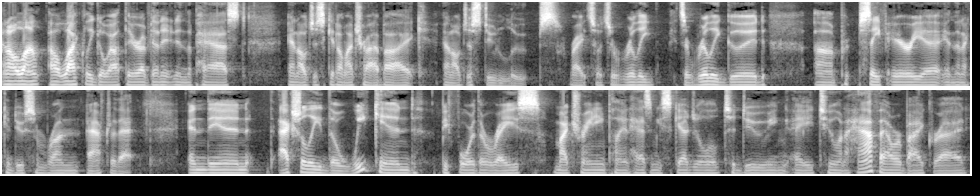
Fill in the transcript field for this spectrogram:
and I'll I'll likely go out there. I've done it in the past, and I'll just get on my tri bike and I'll just do loops, right? So it's a really it's a really good um, safe area, and then I can do some run after that. And then actually the weekend before the race, my training plan has me scheduled to doing a two and a half hour bike ride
